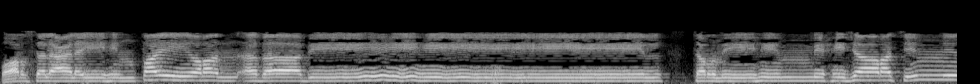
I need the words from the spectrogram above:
وأرسل عليهم طيرا أبابيل ترميهم بحجارة من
